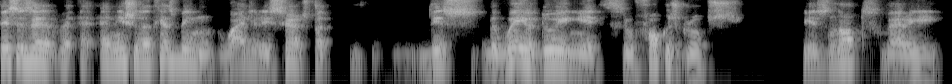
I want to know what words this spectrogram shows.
this is a, an issue that has been widely researched, but this the way of doing it through focus groups is not very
